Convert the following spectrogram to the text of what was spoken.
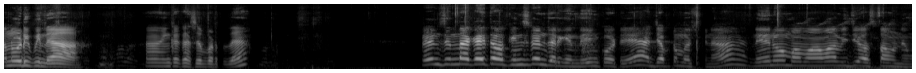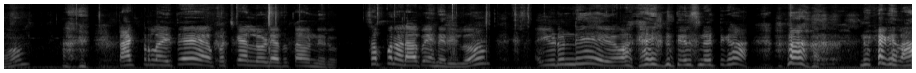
అన్న ఉడికిపోయిందా? ఇంకా కాసేపు పడుతుందా? ఫ్రెండ్స్ ఇందాకైతే ఒక ఇన్సిడెంట్ జరిగింది ఇంకోటి. అది చెప్పడం మర్చిపోయినా. నేను మా మామ విజయ్ వస్తా ఉన్నాము ట్రాక్టర్లో అయితే పచ్చికాయలు లోడ్ ఎత్తుతా ఉన్నారు సప్పన ఆపేసినారు వీళ్ళు. ఈడుండి ఒక ఆయన తెలిసినట్టుగా నువ్వే కదా?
